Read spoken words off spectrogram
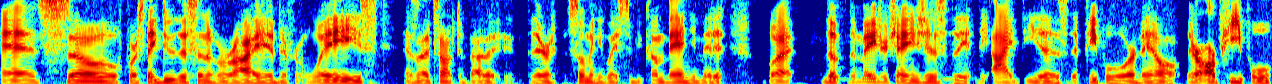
And so, of course, they do this in a variety of different ways. As I talked about it, there are so many ways to become manumitted. But the, the major change is the, the ideas that people are now, there are people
